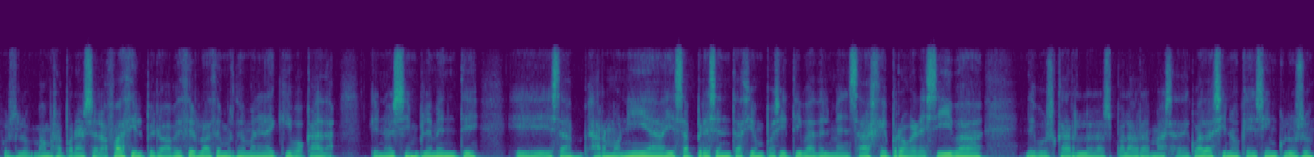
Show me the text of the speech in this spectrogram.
pues vamos a ponérselo fácil, pero a veces lo hacemos de manera equivocada, que no es simplemente eh, esa armonía y esa presentación positiva del mensaje progresiva, de buscar las palabras más adecuadas, sino que es incluso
